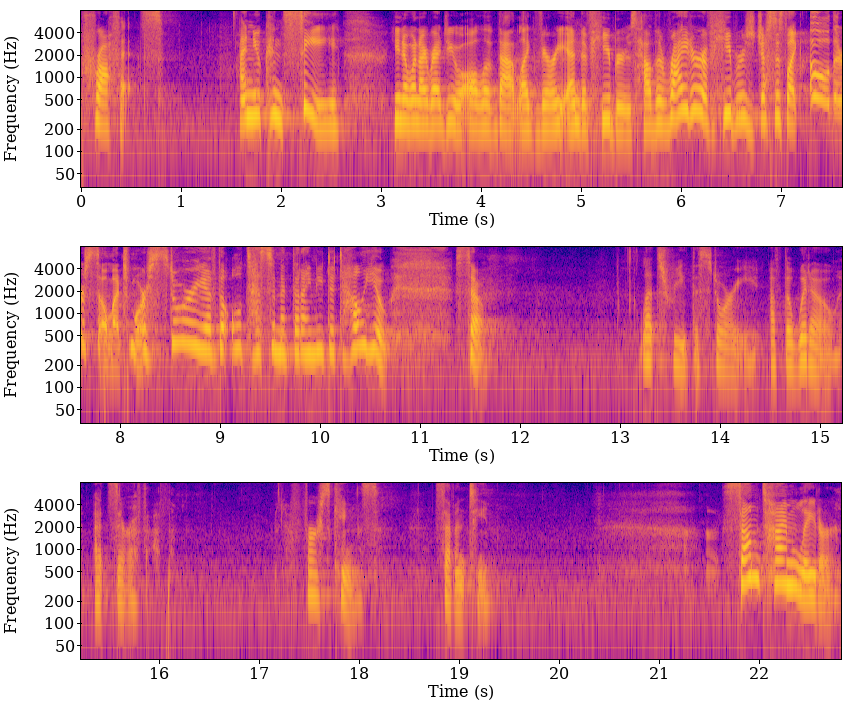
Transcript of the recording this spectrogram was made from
prophets. And you can see you know, when I read you all of that, like very end of Hebrews, how the writer of Hebrews just is like, oh, there's so much more story of the Old Testament that I need to tell you. So let's read the story of the widow at Zarephath. 1 Kings 17. Sometime later,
